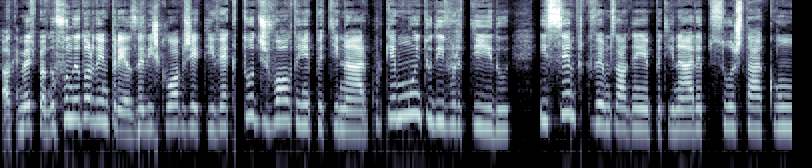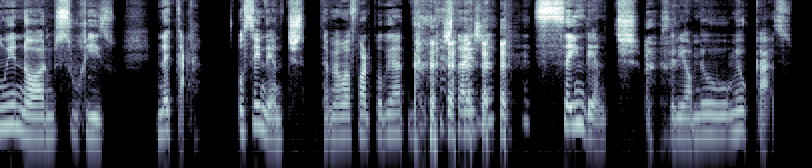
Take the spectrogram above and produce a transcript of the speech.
Ok. Mas pronto, o fundador da empresa diz que o objetivo é que todos voltem a patinar porque é muito divertido e sempre que vemos alguém a patinar, a pessoa está com um enorme sorriso na cara. Ou sem dentes. Também é uma forte probabilidade de que esteja sem dentes. Seria o meu, o meu caso.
